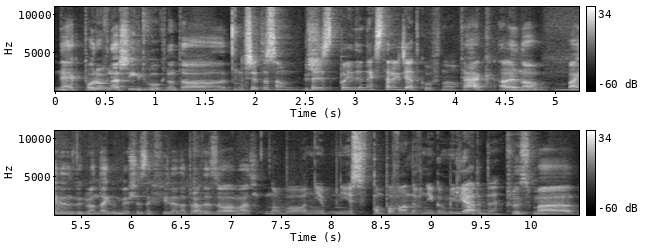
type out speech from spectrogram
no jak porównasz ich dwóch, no to Znaczy to są, to jest pojedynek starych dziadków, no. tak, ale no Biden wygląda jakby miał się za chwilę naprawdę załamać. No bo nie, nie jest wpompowane w niego miliardy. Plus ma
